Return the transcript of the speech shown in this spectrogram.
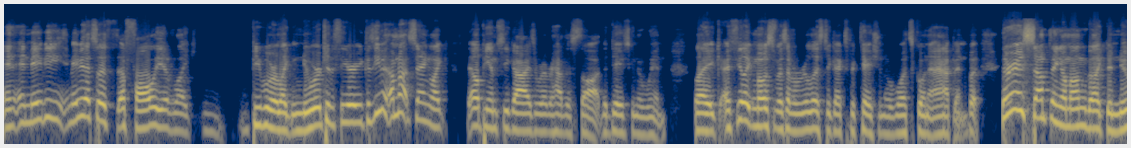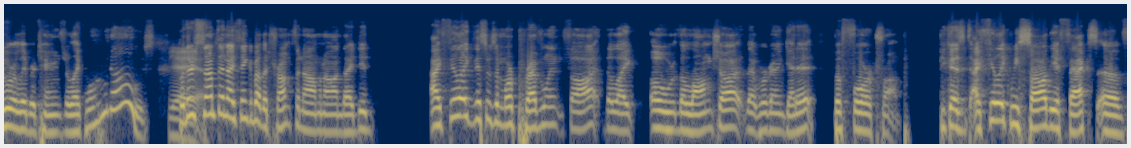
and and maybe maybe that's a, a folly of like people who are like newer to the theory because even I'm not saying like the LPMC guys or whatever have this thought that Dave's gonna win. Like I feel like most of us have a realistic expectation of what's going to happen, but there is something among the, like the newer libertarians who are like, well, who knows? Yeah, but there's yeah. something I think about the Trump phenomenon that I did. I feel like this was a more prevalent thought, the like, oh, the long shot that we're going to get it before Trump, because I feel like we saw the effects of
